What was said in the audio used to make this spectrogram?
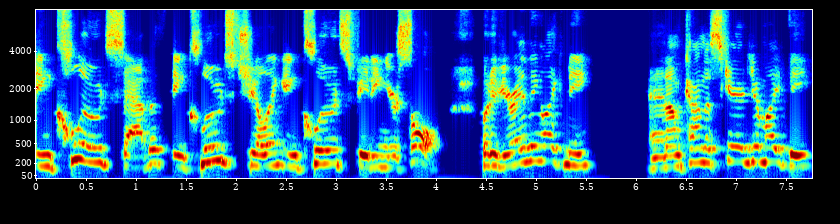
includes Sabbath, includes chilling, includes feeding your soul. But if you're anything like me, and I'm kind of scared you might be,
